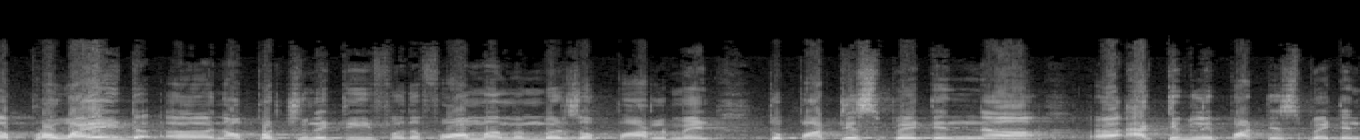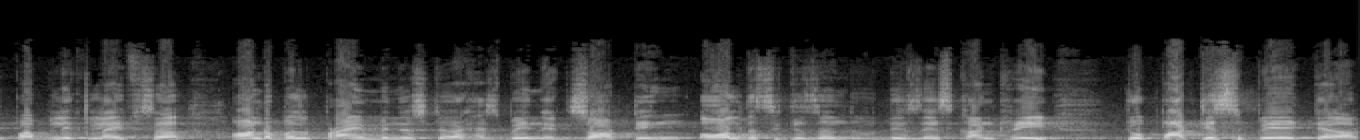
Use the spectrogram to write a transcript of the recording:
uh, provide uh, an opportunity for the former members of parliament to participate in, uh, uh, actively participate in public life, sir. Honorable Prime Minister has been exhorting all the citizens of this, this country to participate uh,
